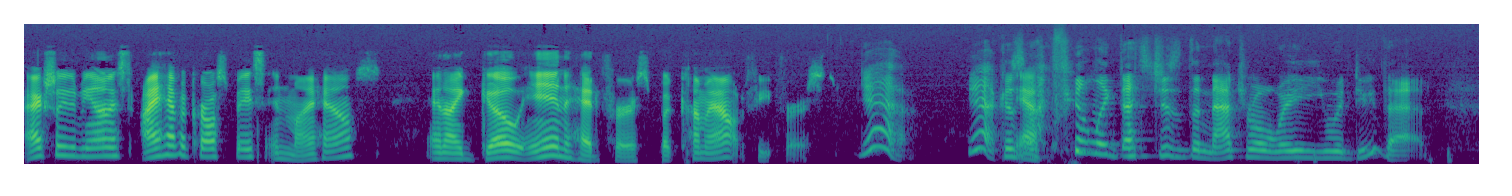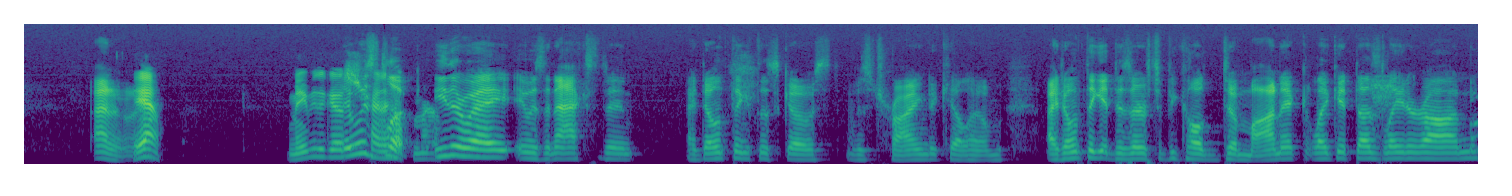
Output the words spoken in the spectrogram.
actually, to be honest, I have a crawl space in my house, and I go in head first, but come out feet first. Yeah, yeah, because Yeah. I feel like that's just the natural way you would do that. I don't know. Yeah. Maybe the ghost It was trying look. help him out. Either way, it was an accident. I don't think this ghost was trying to kill him. I don't think it deserves to be called demonic like it does later on,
